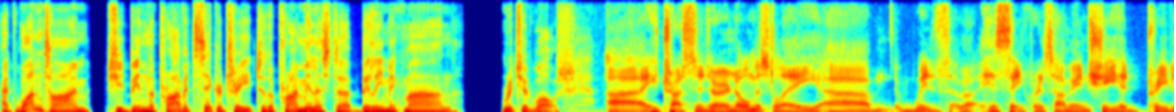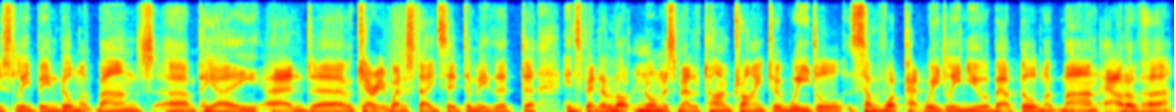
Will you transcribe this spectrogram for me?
At one time, she'd been the private secretary to the Prime Minister, Billy McMahon. Richard Walsh. Uh, he trusted her enormously um, with uh, his secrets. I mean, she had previously been Bill McMahon's um, PA, and uh, Kerry at one stage said to me that uh, he'd spent a lot, enormous amount of time trying to wheedle some of what Pat Wheatley knew about Bill McMahon out of her.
